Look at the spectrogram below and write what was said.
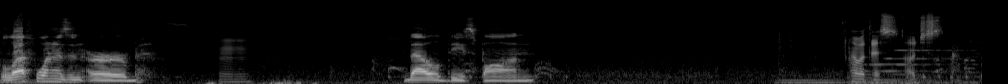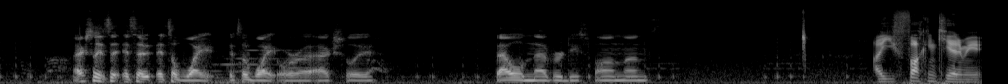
The left one is an herb. hmm That will despawn. How about this? I'll just. Actually, it's a it's a it's a white it's a white aura. Actually, that will never despawn. Then Are you fucking kidding me?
